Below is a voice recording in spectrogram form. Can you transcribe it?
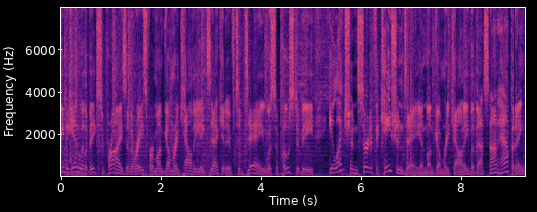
We begin with a big surprise in the race for Montgomery County Executive. Today was supposed to be election certification day in Montgomery County, but that's not happening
